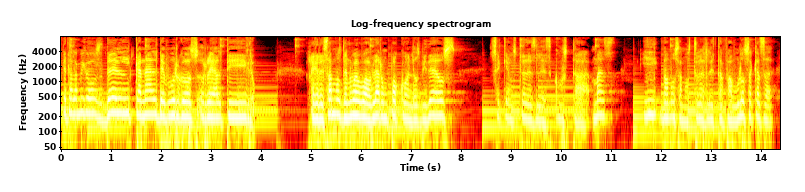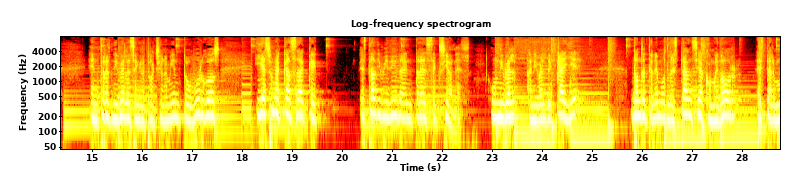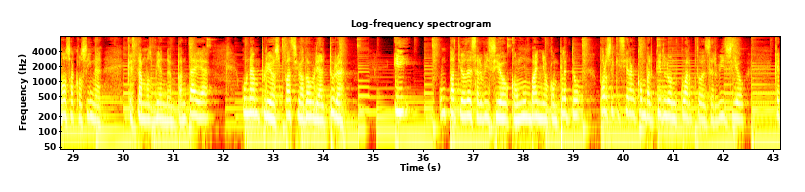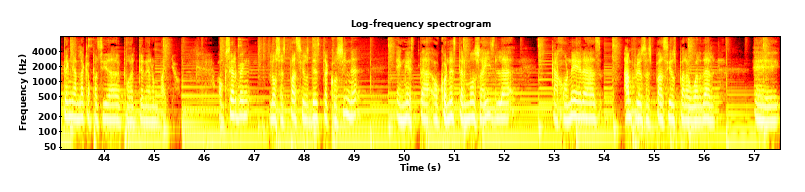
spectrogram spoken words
¿Qué tal amigos del canal de Burgos Realty Group? Regresamos de nuevo a hablar un poco en los videos. Sé que a ustedes les gusta más y vamos a mostrarles esta fabulosa casa en tres niveles en el fraccionamiento Burgos y es una casa que está dividida en tres secciones. Un nivel a nivel de calle donde tenemos la estancia, comedor, esta hermosa cocina que estamos viendo en pantalla, un amplio espacio a doble altura y un patio de servicio con un baño completo por si quisieran convertirlo en cuarto de servicio que tengan la capacidad de poder tener un baño. Observen los espacios de esta cocina en esta o con esta hermosa isla, cajoneras, amplios espacios para guardar eh,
